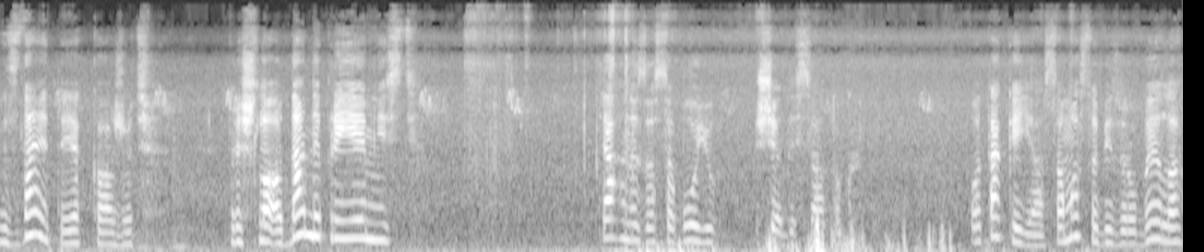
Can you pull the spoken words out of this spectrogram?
Ви знаєте, як кажуть, прийшла одна неприємність, тягне за собою ще десяток. Отак і я сама собі зробила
